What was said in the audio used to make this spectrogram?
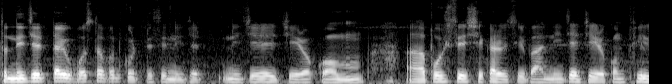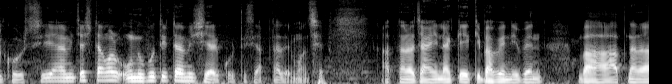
তো নিজেরটাই উপস্থাপন করতেছি নিজের নিজে যেরকম পরিস্থিতির শিকার হয়েছি বা নিজে যেরকম ফিল করছি, আমি জাস্ট আমার অনুভূতিটা আমি শেয়ার করতেছি আপনাদের মাঝে। আপনারা জানি না কে কীভাবে নেবেন বা আপনারা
